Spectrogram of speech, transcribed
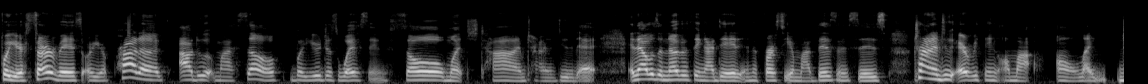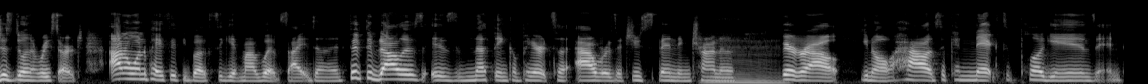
for your service or your product i'll do it myself but you're just wasting so much time trying to do that. And that was another thing i did in the first year of my business is trying to do everything on my own like just doing the research. I don't want to pay 50 bucks to get my website done. $50 is nothing compared to hours that you spending trying to mm. figure out you know how to connect plugins and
